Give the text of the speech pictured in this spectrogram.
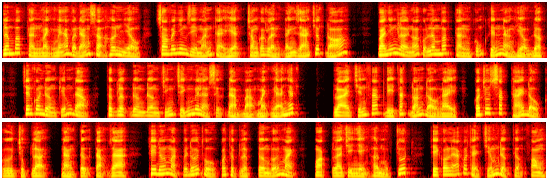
Lâm Bắc Thần mạnh mẽ và đáng sợ hơn nhiều so với những gì hắn thể hiện trong các lần đánh giá trước đó. Và những lời nói của Lâm Bắc Thần cũng khiến nàng hiểu được, trên con đường kiếm đạo, thực lực đường đường chính chính mới là sự đảm bảo mạnh mẽ nhất. Loại chiến pháp đi tắt đón đầu này có chút sắc thái đầu cư trục lợi, nàng tự tạo ra, khi đối mặt với đối thủ có thực lực tương đối mạnh hoặc là chỉ nhỉnh hơn một chút thì có lẽ có thể chiếm được thượng phong,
